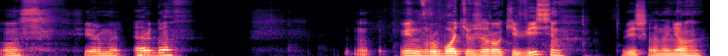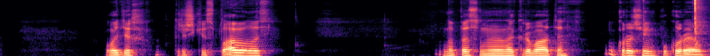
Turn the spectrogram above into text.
Ось фірми Ergo. Ну, Він в роботі вже років 8. Вішали на нього одяг трішки сплавилось. Написано не накривати. Ну, коротше, він покурив.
